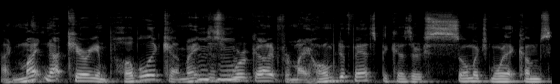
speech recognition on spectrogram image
I might not carry in public. I might just work on it for my home defense because there's so much more that comes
